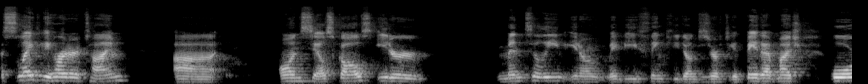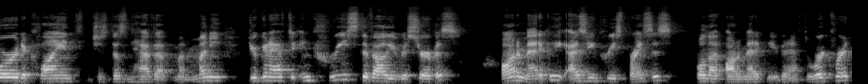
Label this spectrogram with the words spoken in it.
a slightly harder time uh, on sales calls, either mentally, you know, maybe you think you don't deserve to get paid that much, or the client just doesn't have that amount of money. You're going to have to increase the value of your service automatically as you increase prices. Well, not automatically, you're going to have to work for it.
